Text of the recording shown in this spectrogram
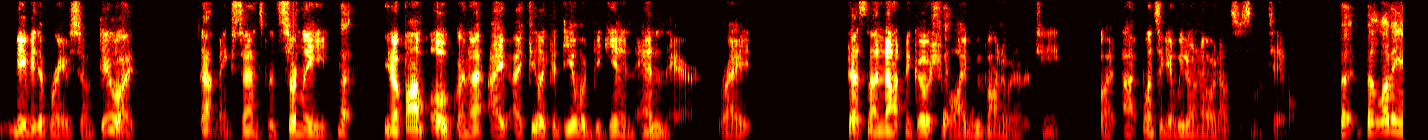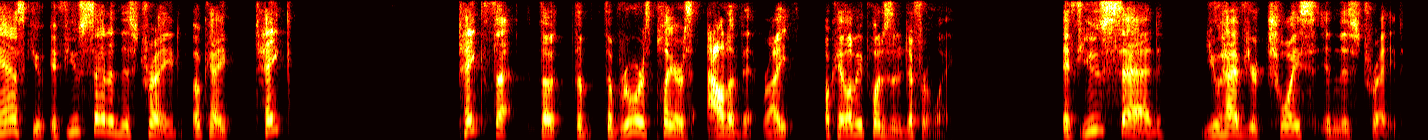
maybe the Braves don't do it. That makes sense, but certainly, you know, if I'm Oakland, I I I feel like the deal would begin and end there, right? That's not not negotiable. I'd move on to another team. But uh, once again, we don't know what else is on the table. But but let me ask you, if you said in this trade, okay, take take the the the, the Brewers players out of it, right? Okay, let me put it a different way. If you said you have your choice in this trade,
